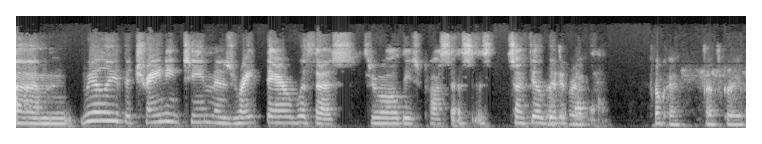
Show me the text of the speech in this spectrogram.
um, really, the training team is right there with us through all these processes. So I feel good That's about that. Okay, that's great.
